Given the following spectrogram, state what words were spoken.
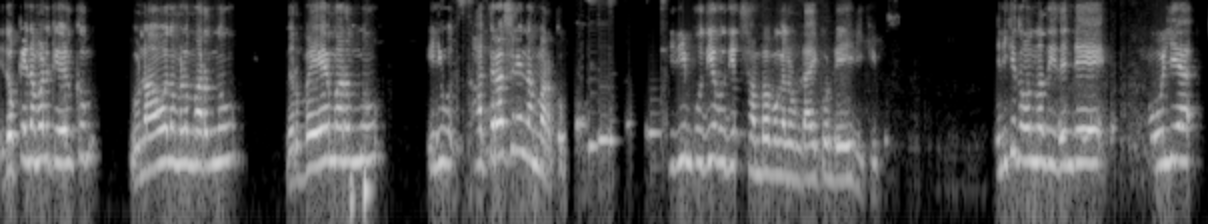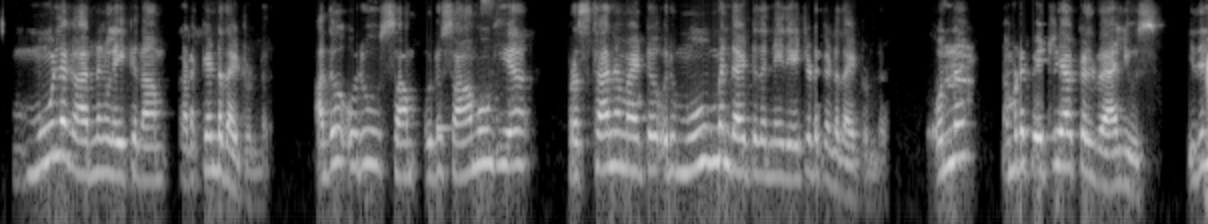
ഇതൊക്കെ നമ്മൾ കേൾക്കും. ഗുണാവോ നമ്മൾ മറന്നു. നിർഭയെ മറന്നു. ഇനി ഹത്രാസിനെ നാം മറക്കും. ഇനിയും പുതിയ പുതിയ സംഭവങ്ങൾ ഉണ്ടായിക്കൊണ്ടേയിരിക്കും. എനിക്ക് തോന്നുന്നത് ഇതിന്റെ മൂല്യ മൂല കാരണങ്ങളിലേക്ക് നാം കടക്കേണ്ടതായിട്ടുണ്ട്. അത് ഒരു ഒരു സാമൂഹിക പ്രസ്ഥാനമായിട്ട് ഒരു മൂവ്മെന്റ് ആയിട്ട് തന്നെ ഇത് ഏറ്റെടുക്കേണ്ടതായിട്ടുണ്ട്. ഒന്ന് നമ്മുടെ പേട്രിയാക്കൽ വാല്യൂസ് ഇതിൽ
